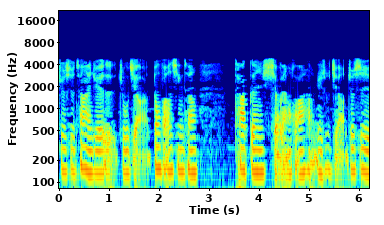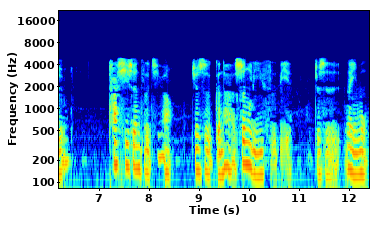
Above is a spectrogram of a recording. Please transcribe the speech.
就是《苍兰诀》的主角东方青苍，他跟小兰花哈女主角，就是他牺牲自己啊，就是跟他生离死别，就是那一幕，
